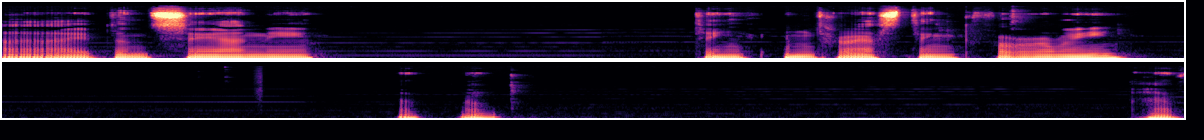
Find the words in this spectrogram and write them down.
I don't see any anything interesting for me? Oh, no. Have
